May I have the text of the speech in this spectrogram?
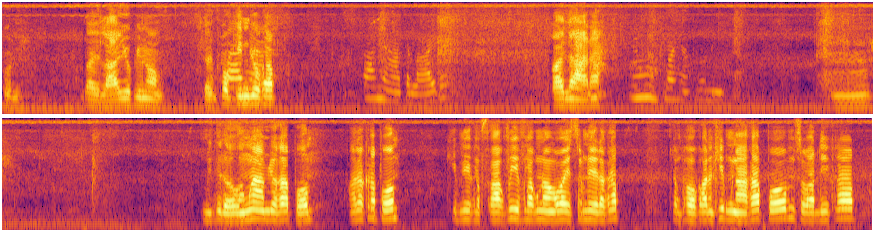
คุณได้หลายอยู่พี่น้องแต่พอกินอยู่ครับปลาหยาแต่หลายเด้อปลาหยานะอืมปลาหยาตัวนี้อื มมีแต่ดอกงามอยู่ครับ ผม เอาละครับผม คลิปนี้ก็ฝากพี่ฝากน้องเอาไว้สำเร็จแล้วครับจังพอกันคลิปหน้าครับผม สวัสดีครับ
